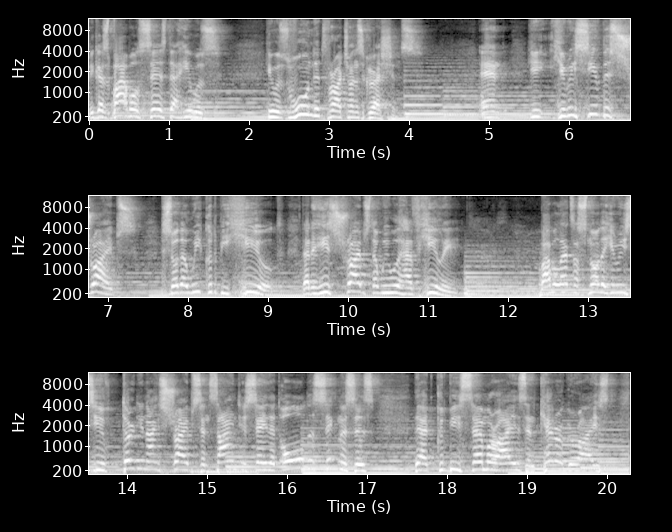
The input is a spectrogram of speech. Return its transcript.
Because Bible says that He was He was wounded for our transgressions. And He, he received the stripes so that we could be healed. That in His stripes that we will have healing. Bible lets us know that He received 39 stripes and scientists say that all the sicknesses that could be summarized and categorized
